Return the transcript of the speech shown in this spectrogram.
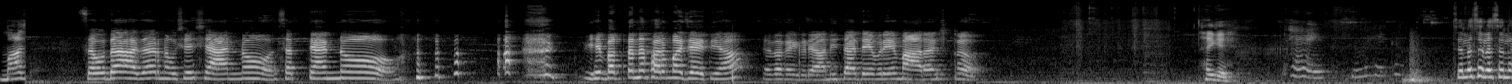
माझ्या चौदा हजार नऊशे शहाण्णव सत्त्याण्णव. हे बघताना फार मजा येते हा? हे बघा इकडे अनिता देवरे महाराष्ट्र. हे गे चला चला चला.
